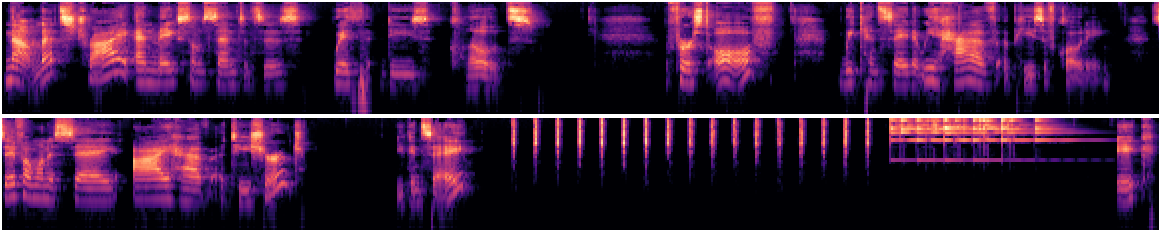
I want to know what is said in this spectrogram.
Now let's try and make some sentences with these clothes. First off, we can say that we have a piece of clothing. So if I want to say, I have a t shirt, you can say, Ik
